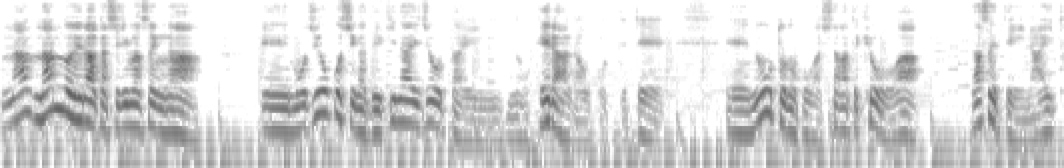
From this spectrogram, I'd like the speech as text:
な、何のエラーか知りませんが、えー文字起こしができない状態のエラーが起こってて、えーノートの方が従って今日は出せていないと。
